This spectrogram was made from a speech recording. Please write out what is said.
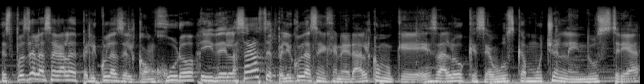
Después de la saga de películas del conjuro y de las sagas de películas en general, como que es algo que se busca mucho en la industria.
